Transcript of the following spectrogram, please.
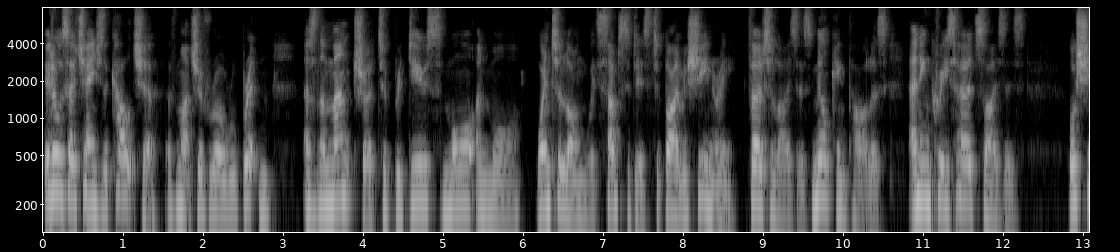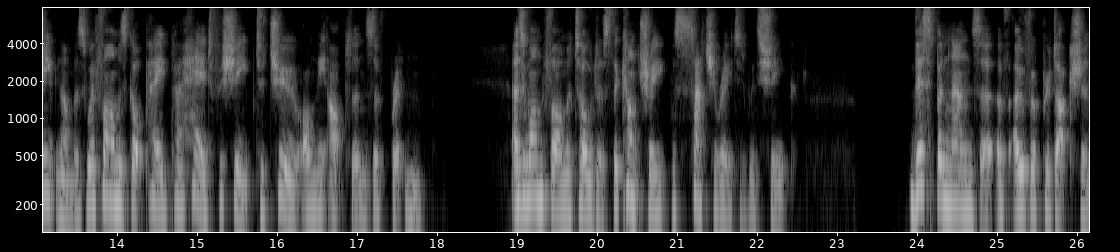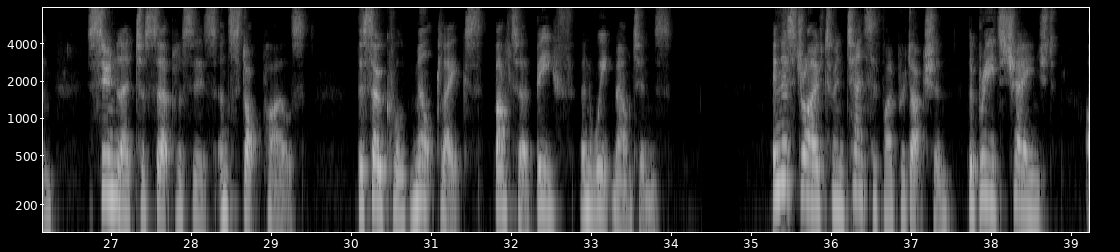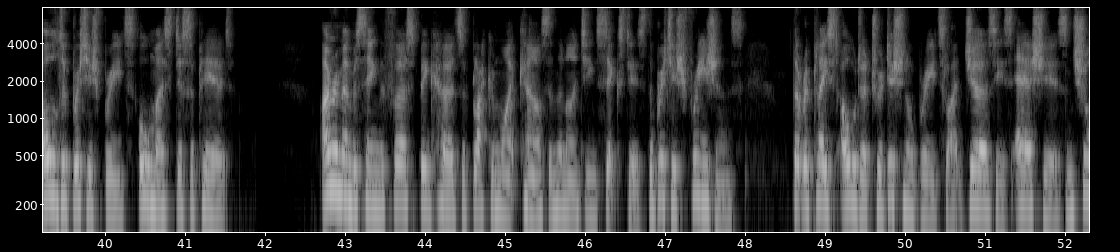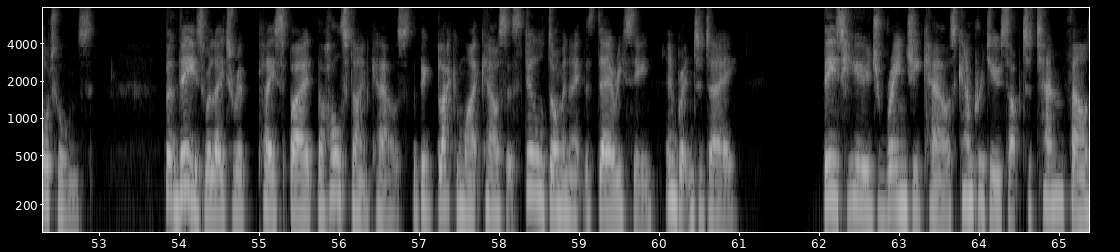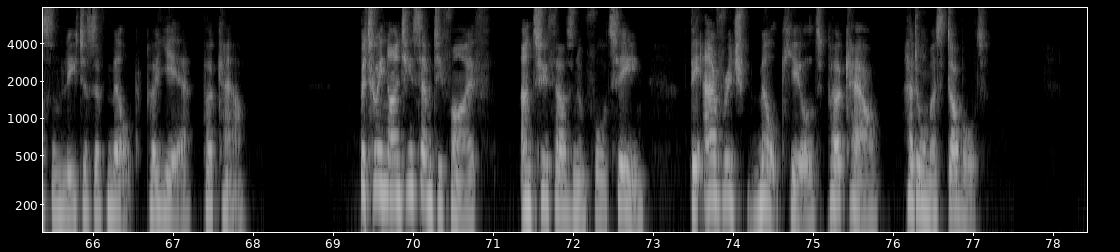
It also changed the culture of much of rural Britain as the mantra to produce more and more went along with subsidies to buy machinery, fertilisers, milking parlours, and increase herd sizes, or sheep numbers where farmers got paid per head for sheep to chew on the uplands of Britain. As one farmer told us, the country was saturated with sheep. This bonanza of overproduction soon led to surpluses and stockpiles, the so called milk lakes, butter, beef, and wheat mountains. In this drive to intensify production, the breeds changed. Older British breeds almost disappeared. I remember seeing the first big herds of black and white cows in the 1960s, the British Friesians, that replaced older traditional breeds like Jerseys, Ayrshires, and Shorthorns. But these were later replaced by the Holstein cows, the big black and white cows that still dominate the dairy scene in Britain today. These huge, rangy cows can produce up to 10,000 litres of milk per year per cow. Between 1975 and 2014, the average milk yield per cow had almost doubled.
